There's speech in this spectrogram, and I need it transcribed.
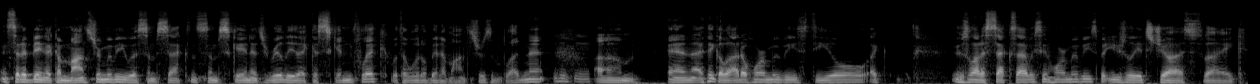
instead of being like a monster movie with some sex and some skin, it's really like a skin flick with a little bit of monsters and blood in it. Mhm. Um, and I think a lot of horror movies deal like there's a lot of sex obviously in horror movies, but usually it's just like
